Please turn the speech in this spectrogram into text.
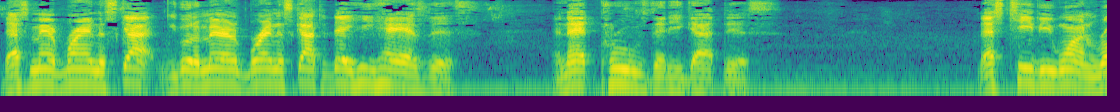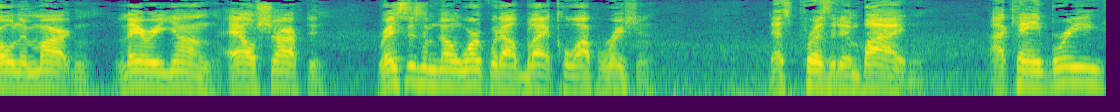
That's Mayor Brandon Scott. You go to Mayor Brandon Scott today, he has this. And that proves that he got this. That's TV1, Roland Martin, Larry Young, Al Sharpton. Racism don't work without black cooperation. That's President Biden. I can't breathe.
